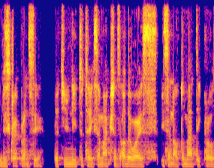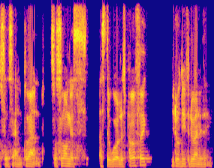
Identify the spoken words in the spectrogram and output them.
a discrepancy, that you need to take some actions. Otherwise, it's an automatic process end to end. So as long as as the world is perfect, you don't need to do anything.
